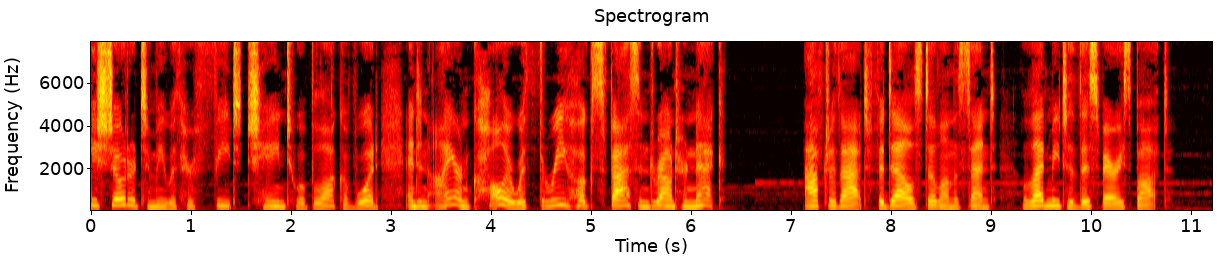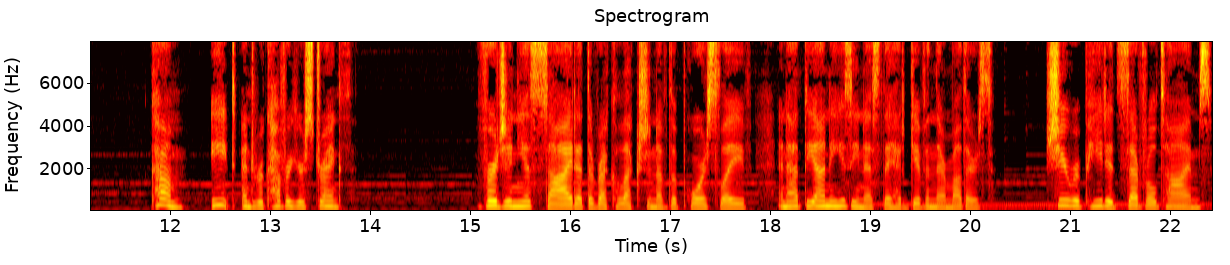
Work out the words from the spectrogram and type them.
He showed her to me with her feet chained to a block of wood and an iron collar with three hooks fastened round her neck. After that, Fidel, still on the scent, led me to this very spot. Come, eat and recover your strength. Virginia sighed at the recollection of the poor slave and at the uneasiness they had given their mothers. She repeated several times,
